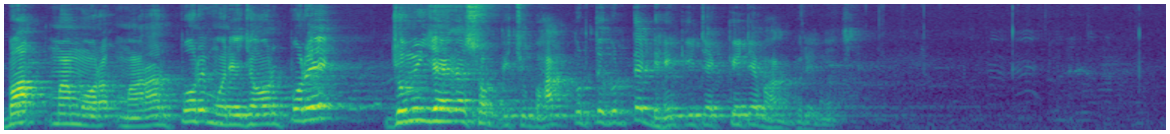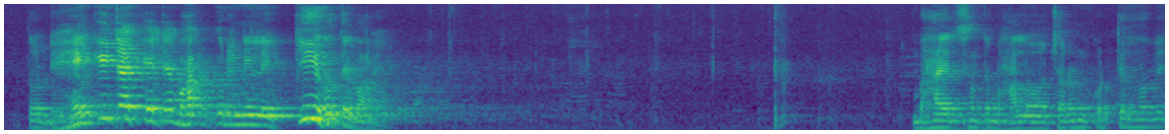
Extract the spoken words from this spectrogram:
বাপ মা মরা- মারার পরে, মরে যাওয়ার পরে জমি জায়গা সব কিছু ভাগ করতে করতে ঢেঁকিটা কেটে ভাগ করে নিয়েছে। তো ঢেঁকিটা কেটে ভাগ করে নিলে কি হতে পারে? ভাইয়ের সাথে ভালো আচরণ করতে হবে,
